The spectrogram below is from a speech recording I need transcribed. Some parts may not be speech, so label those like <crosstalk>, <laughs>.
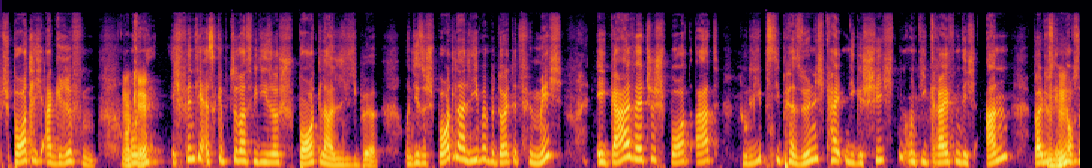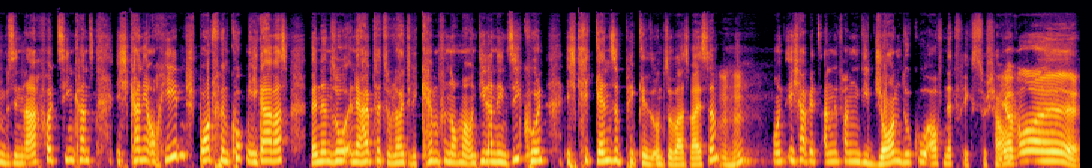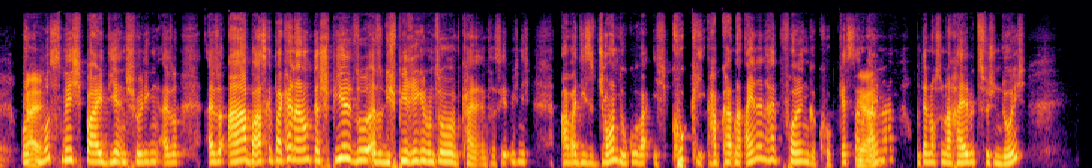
sportlich ergriffen. okay. Und ich finde ja, es gibt sowas wie diese Sportlerliebe. Und diese Sportlerliebe bedeutet für mich, egal welche Sportart, du liebst die Persönlichkeiten, die Geschichten und die greifen dich an, weil du es Mhm. eben auch so ein bisschen nachvollziehen kannst. Ich kann ja auch jeden Sportfilm gucken, egal was, wenn dann so in der Halbzeit so Leute, wir kämpfen nochmal und die dann den Sieg holen, ich krieg Gänsepickel und sowas, weißt du? Mhm. Und ich habe jetzt angefangen, die John-Doku auf Netflix zu schauen Jawohl! und Geil. muss mich bei dir entschuldigen. Also, also A, Basketball, keine Ahnung, das Spiel, so, also die Spielregeln und so, keine, interessiert mich nicht. Aber diese John-Doku war, ich gucke, habe gerade mal eineinhalb Folgen geguckt. Gestern Ja. eine und dann noch so eine halbe zwischendurch.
